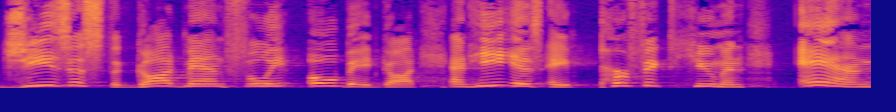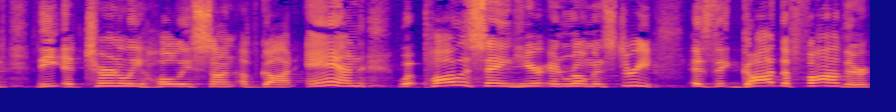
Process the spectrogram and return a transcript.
Jesus, the God man, fully obeyed God. And he is a perfect human and the eternally holy Son of God. And what Paul is saying here in Romans 3 is that God the Father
